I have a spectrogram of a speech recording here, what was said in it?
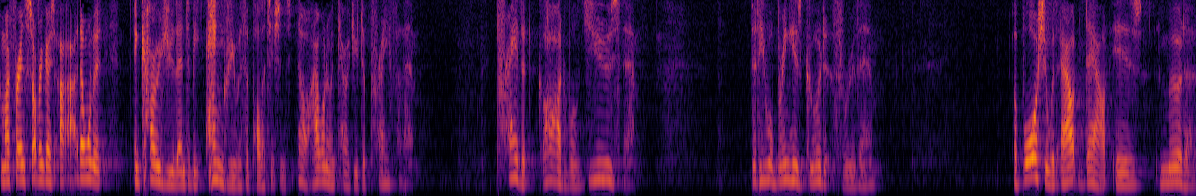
And my friend, Sovereign Grace, I, I don't want to encourage you then to be angry with the politicians. No, I want to encourage you to pray for them. Pray that God will use them, that He will bring His good through them. Abortion, without doubt, is murder.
